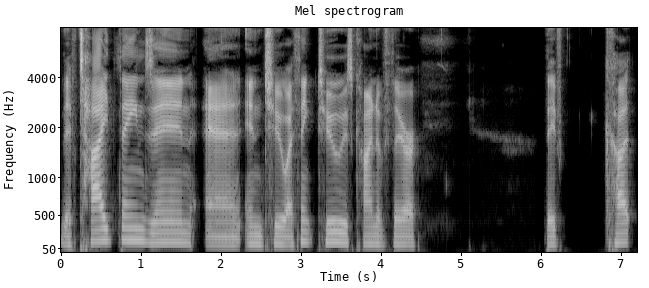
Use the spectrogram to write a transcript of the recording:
They've tied things in and into I think two is kind of their they've cut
